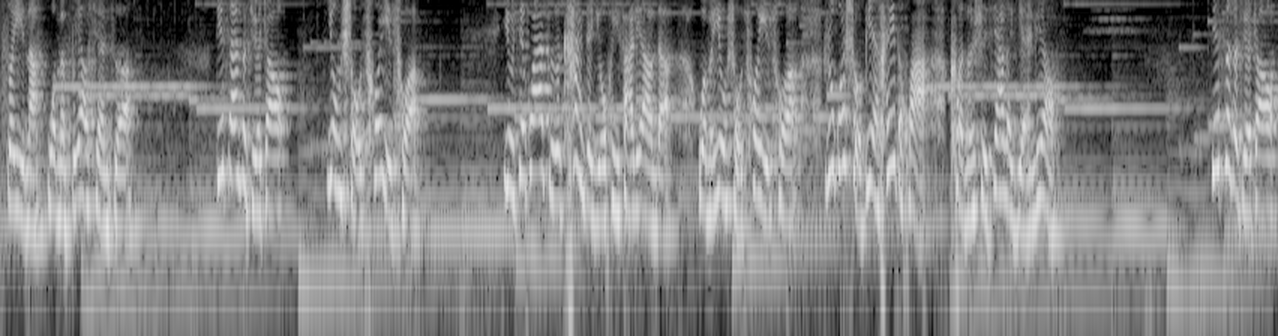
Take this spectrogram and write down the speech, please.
所以呢，我们不要选择。第三个绝招，用手搓一搓。有些瓜子看着油黑发亮的，我们用手搓一搓，如果手变黑的话，可能是加了颜料。第四个绝招，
